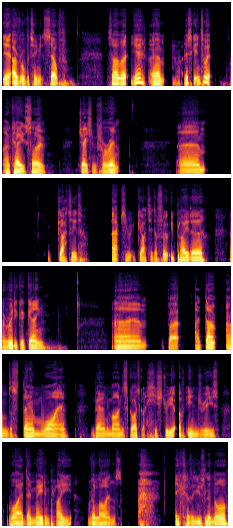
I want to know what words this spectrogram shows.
yeah, overall the team itself. So uh, yeah, um, let's get into it. Okay, so Jason Ferrant, um, gutted, absolutely gutted. I thought he played a a really good game, um, but I don't understand why. Bearing in mind this guy's got history of injuries, why they made him play the Lions. he could have used Lenoir,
